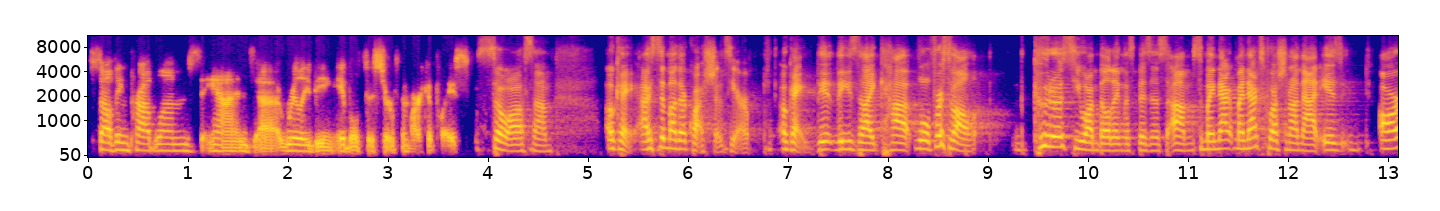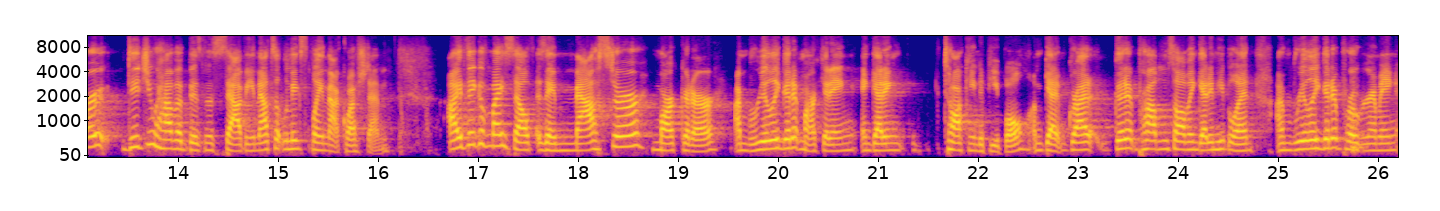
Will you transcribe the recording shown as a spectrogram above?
solving problems and uh, really being able to serve the marketplace. So awesome. Okay, I have some other questions here. Okay, th- these like well, first of all, kudos to you on building this business. Um, so my ne- my next question on that is, are did you have a business savvy? And that's let me explain that question. I think of myself as a master marketer. I'm really good at marketing and getting talking to people. I'm getting good at problem solving, getting people in. I'm really good at programming.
